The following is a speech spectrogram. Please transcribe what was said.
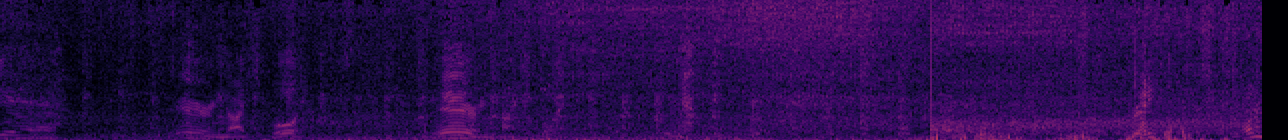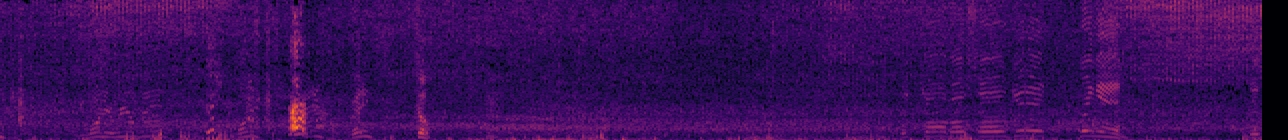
Yeah. Very nice boy. Very nice boy. Yeah. Ready? You want him? You want it real bad? Want it? Ready? Ready? Go. Good job, Oso. Get it. Bring in. Good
